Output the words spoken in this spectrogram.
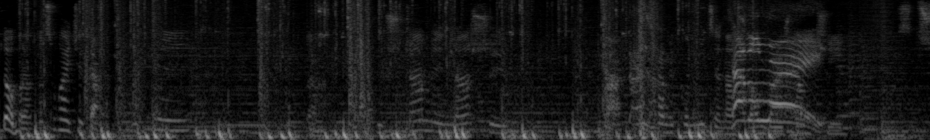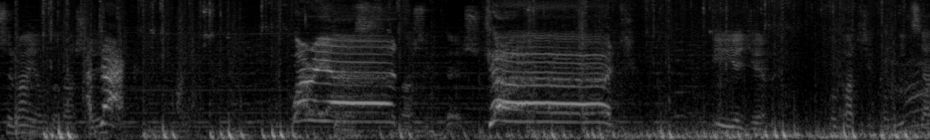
Dobra, to słuchajcie tak. My, tak, puszczamy naszych... Tak, puszczamy konnicę tam Cavalry! ci strzelają do naszych. Warriors! naszych też. Charge! I jedziemy. Popatrzcie, konnica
